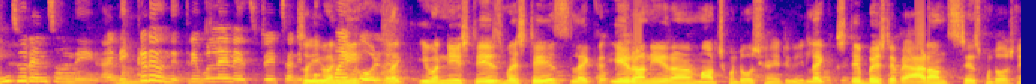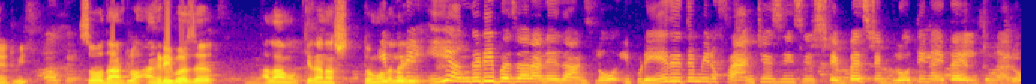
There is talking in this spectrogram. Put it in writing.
ఇన్సూరెన్స్ ఉంది అండ్ ఇక్కడే ఉంది త్రిబుల్ నైన్ ఎస్టేట్స్ అని సో ఇవన్నీ. లైక్ ఇవన్నీ స్టేజ్ బై స్టేజ్ లైక్ ఏరాన్ ఏరాన్ మార్చుకుంటూ వచ్చినవి. Like step by step add ons చేసుకుంటూ వచ్చినవి. ఓకే సో దాంట్లో అంగడి బజార్ అలా కిరాణా మొదలై ఈ అంగడి బజార్ అనే దాంట్లో ఇప్పుడు ఏదైతే మీరు franchisees step by step growth అయితే వెళ్తున్నారో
